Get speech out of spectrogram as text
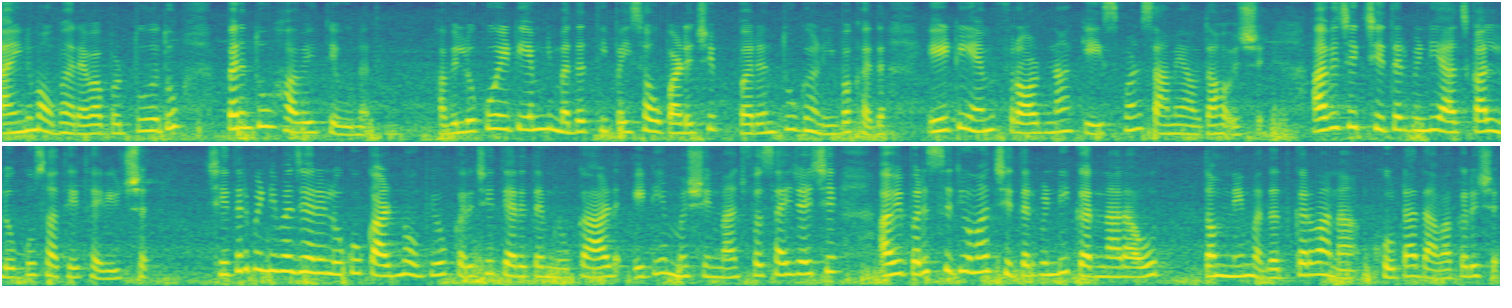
લાઇનમાં ઊભા રહેવા પડતું હતું, પરંતુ હવે તેવું નથી. હવે લોકો એટીએમની મદદથી પૈસા ઉપાડે છે, પરંતુ ઘણી વખત એટીએમ ફ્રોડના કેસ પણ સામે આવતા હોય છે. આવી જ એક છેતરપિંડી આજકાલ લોકો સાથે થઈ રહી છે. છેતરપિંડીમાં જ્યારે લોકો કાર્ડનો ઉપયોગ કરે છે ત્યારે તેમનું કાર્ડ એટીએમ મશીનમાં જ ફસાઈ જાય છે. આવી પરિસ્થિતિઓમાં છેતરપિંડી કરનારાઓ તમને મદદ કરવાના ખોટા દાવા કરે છે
